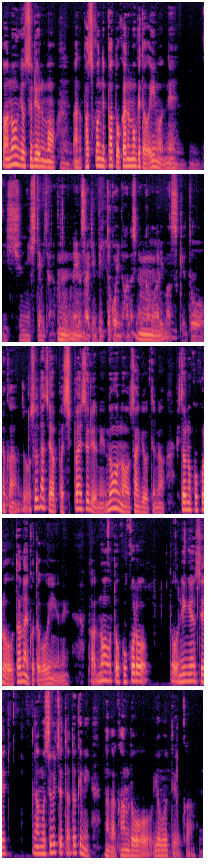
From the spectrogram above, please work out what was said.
ぱ農業するよりも、うんあの、パソコンでパッとお金儲けた方がいいもんね。うんうん一瞬にしてみたいなこともね、うん最近ビットコインの話なんかもありますけど。だから、それたちはやっぱ失敗するよね。脳の作業っていうのは人の心を打たないことが多いんよね。脳と心と人間性が結びついた時に、なんか感動を呼ぶっていうか。うん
